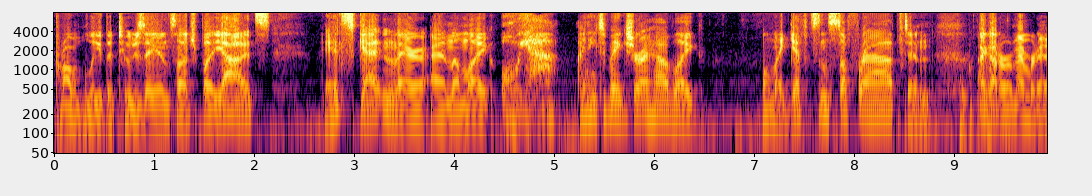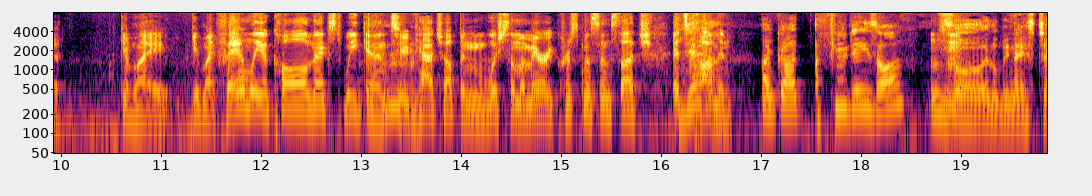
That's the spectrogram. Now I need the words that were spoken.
probably the Tuesday and such. But yeah, it's it's getting there, and I'm like, oh yeah, I need to make sure I have like all my gifts and stuff wrapped, and I got to remember to give my give my family a call next weekend to mm-hmm. catch up and wish them a Merry Christmas and such. It's Yeah. coming. I've got a few days off, so it'll be nice to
